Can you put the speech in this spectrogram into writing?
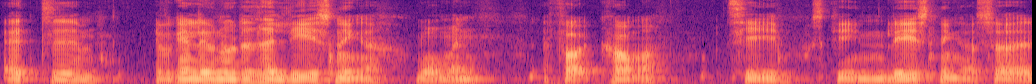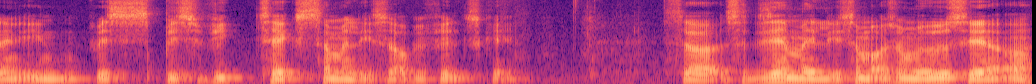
at øh, jeg vil gerne lave noget, der hedder læsninger, hvor man, at folk kommer til måske en læsning, og så er det en specifik tekst, som man læser op i fællesskab. Så, så det der med ligesom også at mødes her og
